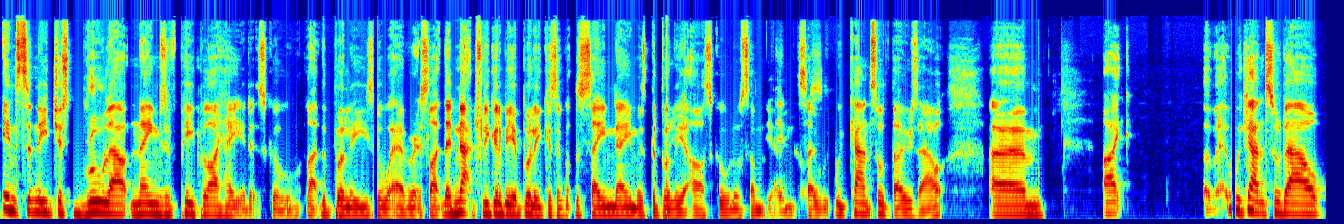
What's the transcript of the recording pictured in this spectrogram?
instantly just rule out names of people I hated at school, like the bullies or whatever. It's like they're naturally going to be a bully because they've got the same name as the bully at our school or something. so we, we cancelled those out. Um, like we cancelled out.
